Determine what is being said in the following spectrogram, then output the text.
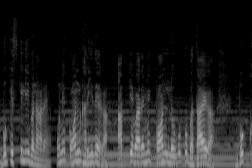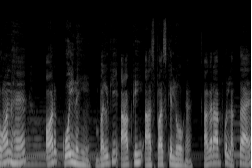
वो किसके लिए बना रहे हैं? उन्हें कौन खरीदेगा? आपके बारे में कौन लोगों को बताएगा? वो कौन है और कोई नहीं, बल्कि आपके ही आसपास के लोग हैं। अगर आपको लगता है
